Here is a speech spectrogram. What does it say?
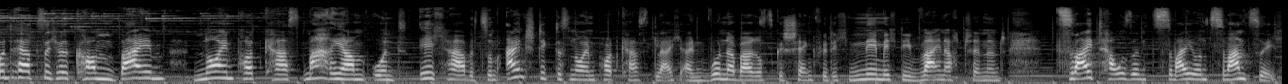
und herzlich willkommen beim neuen Podcast. Mariam und ich habe zum Einstieg des neuen Podcasts gleich ein wunderbares Geschenk für dich, nämlich die Weihnachtschallenge 2022.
